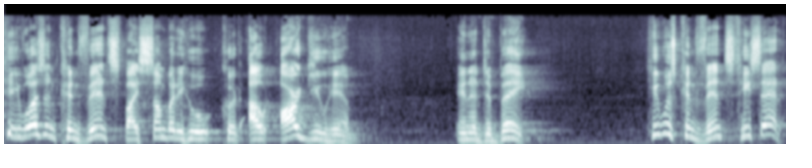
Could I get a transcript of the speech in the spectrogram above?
he wasn't convinced by somebody who could out-argue him in a debate. He was convinced, he said,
